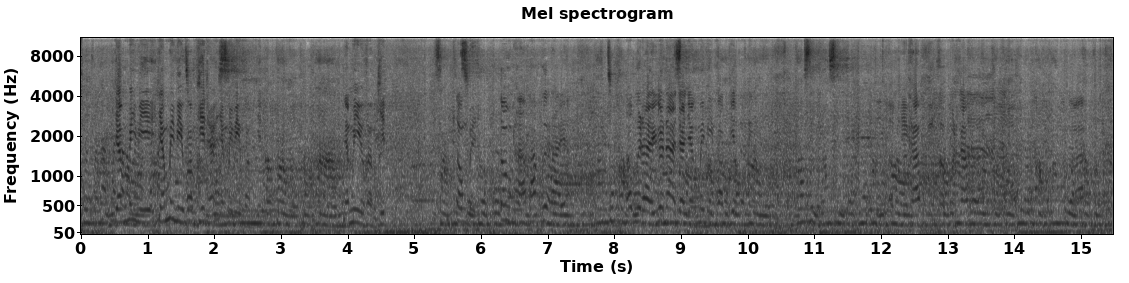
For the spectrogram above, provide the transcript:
ชนยังไม่มียังไม่มีความคิดฮะยังไม่มีความคิด ยังไม่มีความคิด ต้องไปต้องถามพรรคเพื่อไทยอะพรรคเพื่อไทยก็น่าจะยังไม่มีความคิด ข้อสี่ข้อสี่และเพื่อทางนครโอเคครับขอบคุณครับ ของการเที่ยวของครบครัขอบคุณ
